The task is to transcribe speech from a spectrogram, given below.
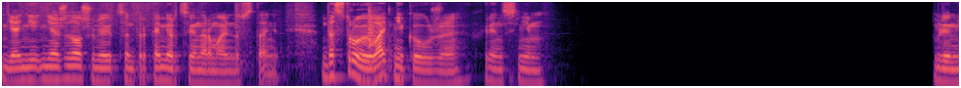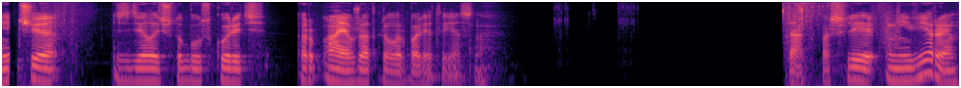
Я не, не ожидал, что у меня центр коммерции нормально встанет. Дострою латника уже, хрен с ним. Блин, мне че сделать, чтобы ускорить... ар- А, я уже открыл арбалеты, ясно. Так, пошли универы.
